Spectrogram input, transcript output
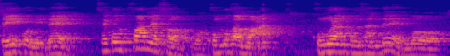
제2꼬미대 세금 포함해서 뭐 고무가 뭐 안- 고무란 동사인데 뭐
